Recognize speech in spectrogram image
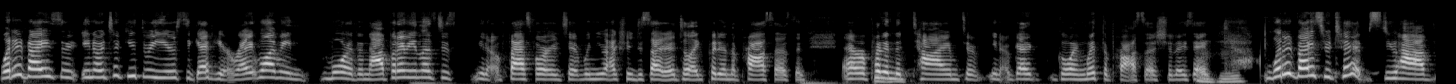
What advice are, you know, it took you 3 years to get here, right? Well, I mean, more than that, but I mean, let's just, you know, fast forward to when you actually decided to like put in the process and or put in the time to, you know, get going with the process, should I say. Mhm. What advice or tips do you have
